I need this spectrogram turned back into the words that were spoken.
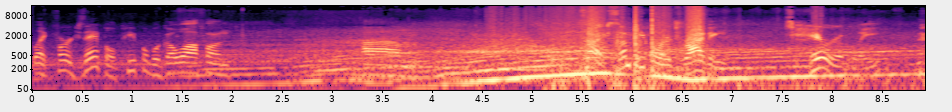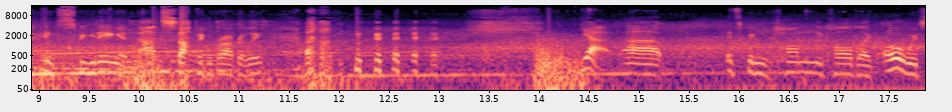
like, for example, people will go off on. Um, sorry, some people are driving terribly and speeding and not stopping properly. yeah, uh, it's been commonly called like, oh, it's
